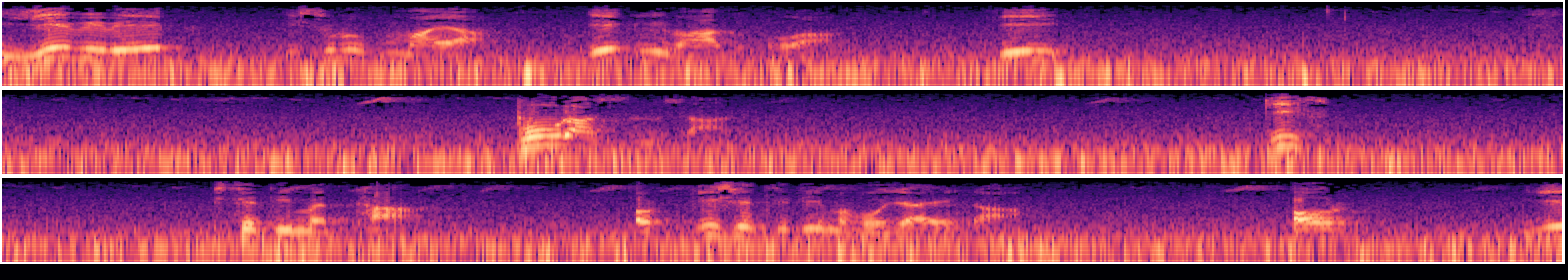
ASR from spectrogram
ये विवेक इस रूप माया एक विभाग हुआ कि पूरा संसार, किस स्थिति में था और किस स्थिति में हो जाएगा। और ये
